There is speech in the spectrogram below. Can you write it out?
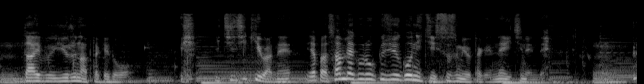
うんだいぶ緩なったけど、い 一時期はね、やっぱ365日進みよったけんね、1年で。うん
